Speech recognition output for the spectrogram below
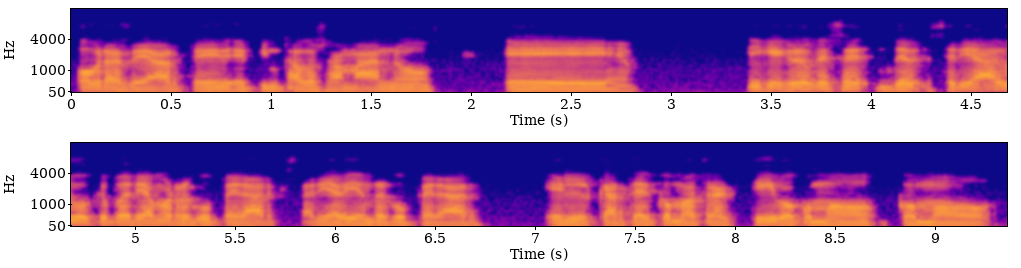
obras de arte eh, pintados a mano eh, y que creo que se- sería algo que podríamos recuperar, que estaría bien recuperar el cartel como atractivo, como, como,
